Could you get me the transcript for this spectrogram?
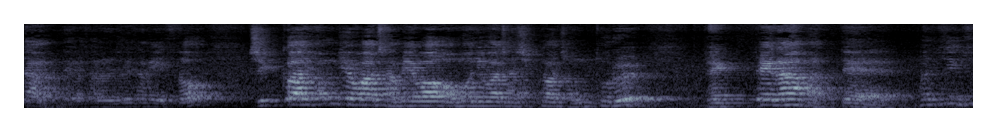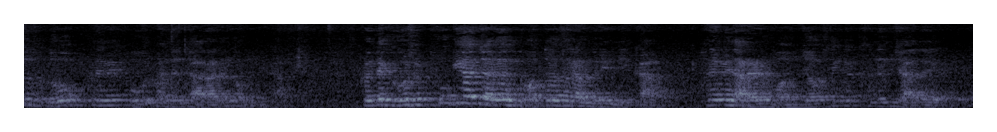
땅, 내가 사는 세상에 있어. 집과 형제와 자매와 어머니와 자식과 전토를 백배나 받되 현세에 있어서도 하나님의 복을 받는 자라는 겁니다. 그런데 그것을 포기한 자는 어떤 사람들입니까? 하나님의 나라를 먼저 생각하는 자들.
